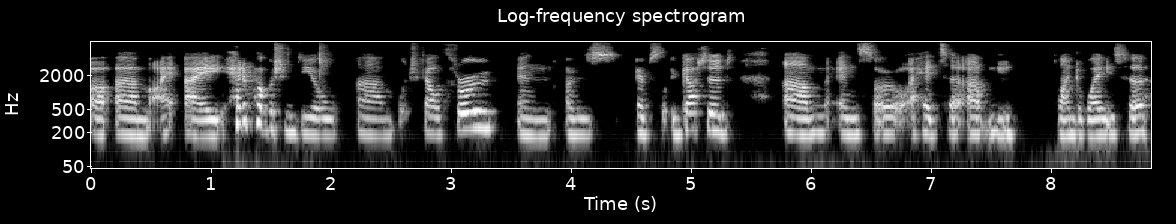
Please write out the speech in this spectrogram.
uh, um, I, I, had a publishing deal, um, which fell through and I was absolutely gutted. Um, and so I had to, um, find a way to,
